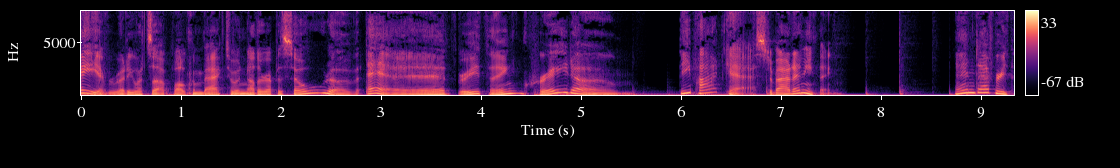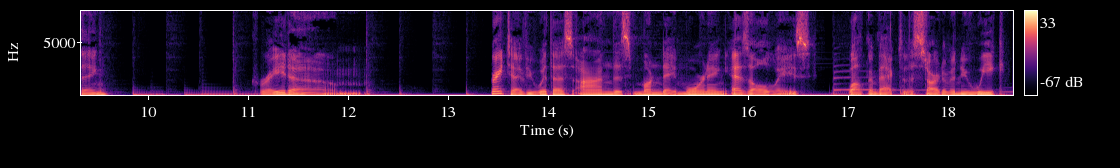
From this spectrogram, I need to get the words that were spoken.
Hey everybody, what's up? Welcome back to another episode of Everything Kratom, the podcast about anything and everything Kratom. Great to have you with us on this Monday morning, as always. Welcome back to the start of a new week.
